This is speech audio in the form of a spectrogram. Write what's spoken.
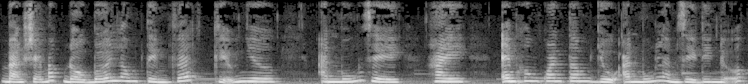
Bạn sẽ bắt đầu bới lông tìm vết kiểu như anh muốn gì hay em không quan tâm dù anh muốn làm gì đi nữa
